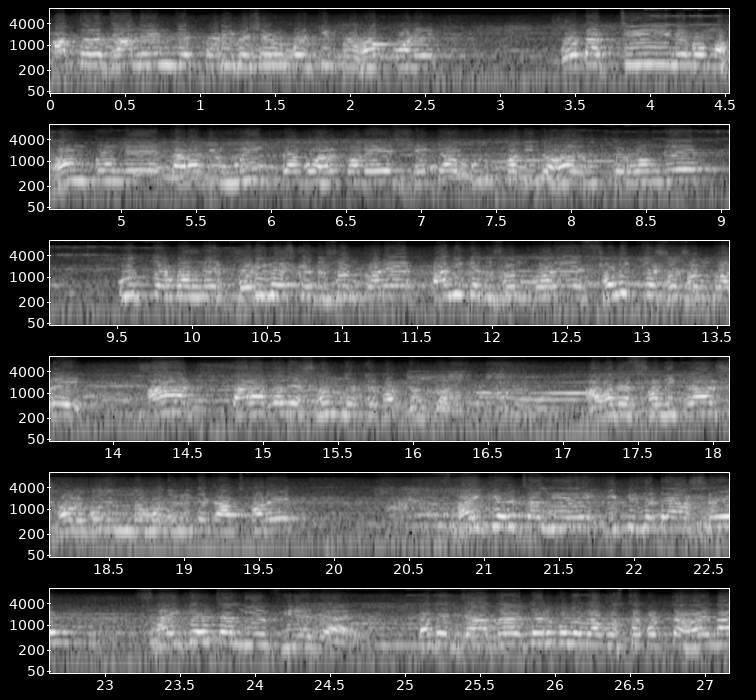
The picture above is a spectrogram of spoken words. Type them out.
আপনারা জানেন যে পরিবেশের উপর কি প্রভাব পড়ে? গোটা চীন এবং হংকংয়ে তারা যে উইক ব্যবহার করে, সেটা উৎপাদিত হয় উত্তরবঙ্গে। উত্তরবঙ্গের পরিবেশকে দূষণ করে, পানিকে দূষণ করে, শ্রমিককে শোষণ করে, আর তারা তাদের সৌন্দর্য বর্ধন করে। আমাদের শ্রমিকরা সর্বনিম্ন মজুরিতে কাজ করে, সাইকেল চালিয়ে ইপিজেডে আসে, সাইকেল চালিয়ে ফিরে যায়। তাদের যাতায়াতের কোনো ব্যবস্থা করতে হয় না,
